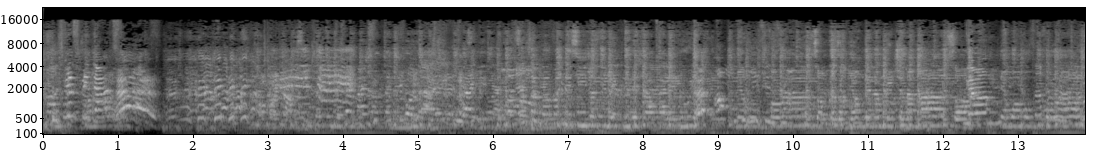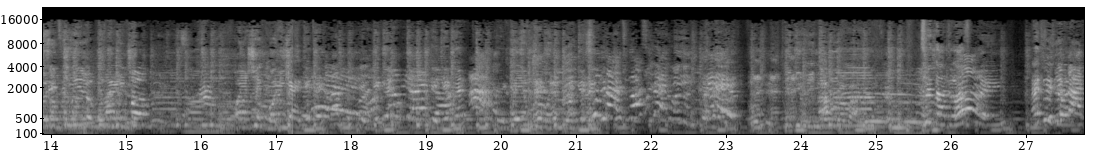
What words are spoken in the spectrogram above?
Excuse me, guys. Oya shake body, yeah, yeah, yeah, yeah, yeah, yeah, yeah, yeah. Sweetheart, you are spraying. I think you are.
